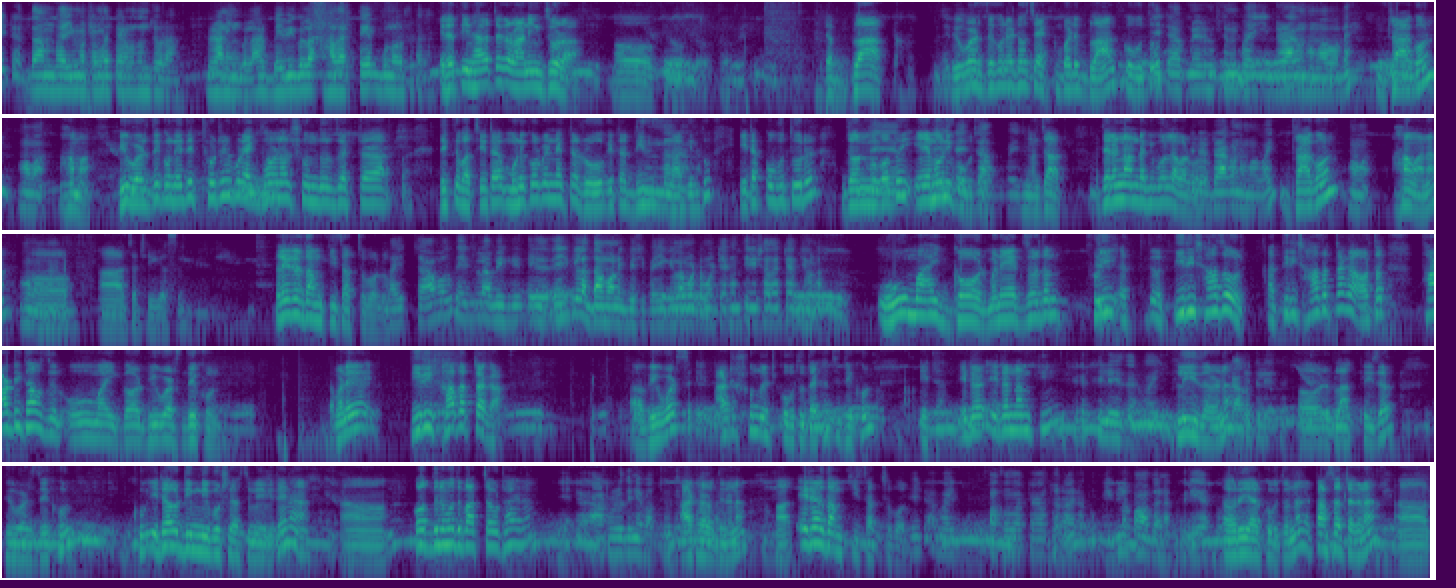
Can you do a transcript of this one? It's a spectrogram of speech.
এটার দাম ভাই মোটামুটি টাকার মতন জোড়া রানিংগুলো। আর বেবি গুলো হাজার থেকে পনেরোশো টাকা। এটা তিন হাজার টাকা রানিং জোড়া। ওকে ওকে ওকে এটা ব্ল্যাক ভিউয়ার্স দেখুন এটা হচ্ছে একবারে ব্ল্যাক কবুতর। এটা আপনার হচ্ছেন ভাই ড্রাগন হামা বলে। ড্রাগন হামা হামা ভিউয়ার্স দেখুন এদের ঠোঁটের উপর এক ধরনের সৌন্দর্য একটা দেখতে পাচ্ছি। এটা মনে করবেন না একটা রোগ এটা ডিজিজ না কিন্তু এটা কবুতরের জন্মগতই এমনই কবুতর। জাত ভাই। জাত। যেটার নামটা কি বললে আবার এটা বলো? ড্রাগন হামা ভাই। ড্রাগন হামা হামা না? হ্যাঁ, আচ্ছা ঠিক আছে। তাহলে এটার দাম কি চাচ্ছ বলো? ভাই চা বলতে এইগুলা বিক্রি এই- এইগুলার দাম অনেক বেশি ভাই। এইগুলা মোটামুটি এখন তিরিশ হাজার টাকা জোড়া। ও মাই গড মানে এক জোড়ার দাম থ্রি তিরিশ হাজার আর তিরিশ হাজার টাকা অর্থাৎ thirty thousand oh my god viewers দেখুন। মানে তিরিশ হাজার টাকা। ভিউয়ার্স আরেকটা সুন্দর একটি কবুতর দেখাচ্ছি দেখুন। এটা এটা এটার নাম কি? এটা ফিলেজার ভাই। ফ্লিজার না? কালো ফিলেজার ও ব্ল্যাক ফ্লিজার ভিউয়ার্স দেখুন। খুব এটাও ডিম নিয়ে বসে আছে মেবি তাই না? কতদিনের মধ্যে বাচ্চা ওঠায় না এটা আঠারো দিনে বাচ্চা আঠারো দিনে না? আর এটার দাম কি চাচ্ছ বল? এটা ভাই পাঁচ হাজার টাকা জোড়া এরকম এগুলো পাওয়া যায় না রিয়ার রিয়ার কবুতর না? পাঁচ হাজার টাকা না?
